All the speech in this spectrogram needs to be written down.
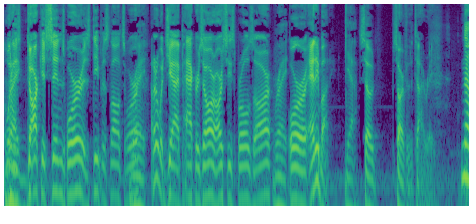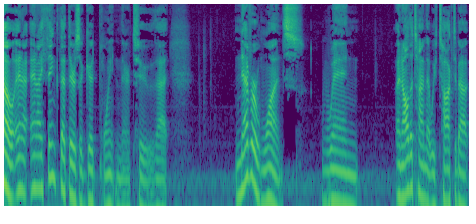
what his darkest sins were, his deepest thoughts were. Right. I don't know what J.I. Packers are, R.C. Sproul's are, Right. or anybody. Yeah. So sorry for the tirade. No, and I- and I think that there's a good point in there too that never once when and all the time that we've talked about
